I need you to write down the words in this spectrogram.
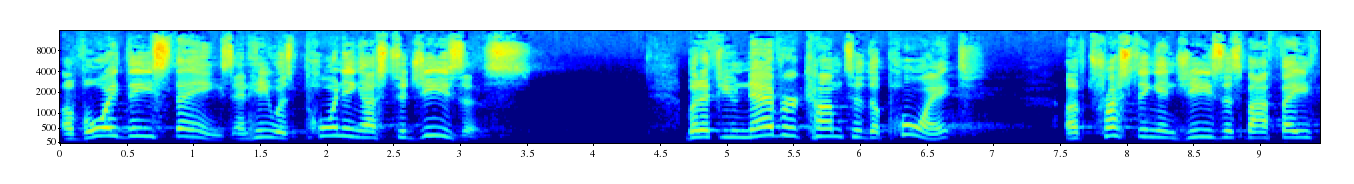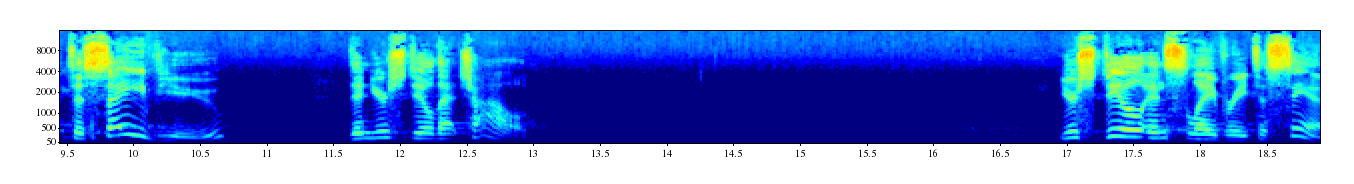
Avoid these things. And he was pointing us to Jesus. But if you never come to the point of trusting in Jesus by faith to save you, then you're still that child. You're still in slavery to sin.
